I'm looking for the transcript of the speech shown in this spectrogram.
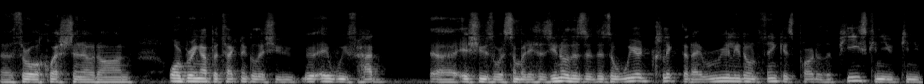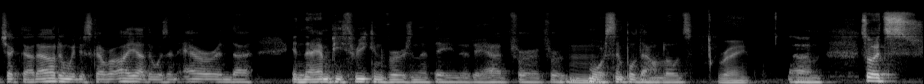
uh, throw a question out on or bring up a technical issue. Uh, we've had uh, issues where somebody says you know there's a there's a weird click that i really don't think is part of the piece. Can you can you check that out? And we discover oh yeah there was an error in the in the mp3 conversion that they that they had for for more simple downloads. Right. um, so it's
